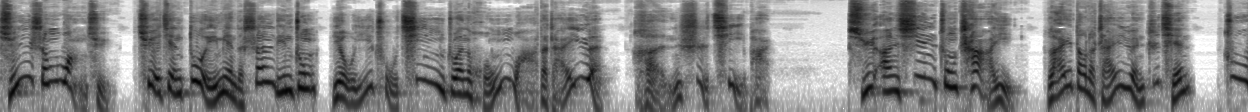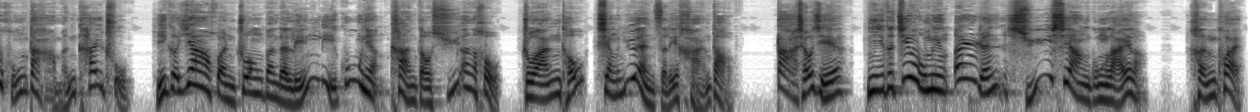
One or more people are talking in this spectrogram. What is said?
循声望去。却见对面的山林中有一处青砖红瓦的宅院，很是气派。徐安心中诧异，来到了宅院之前。朱红大门开处，一个丫鬟装扮的伶俐姑娘看到徐安后，转头向院子里喊道：“大小姐，你的救命恩人徐相公来了。”很快，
